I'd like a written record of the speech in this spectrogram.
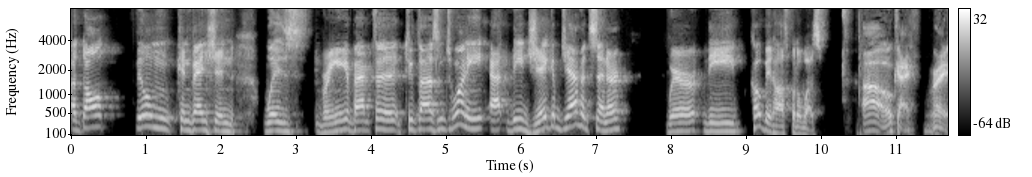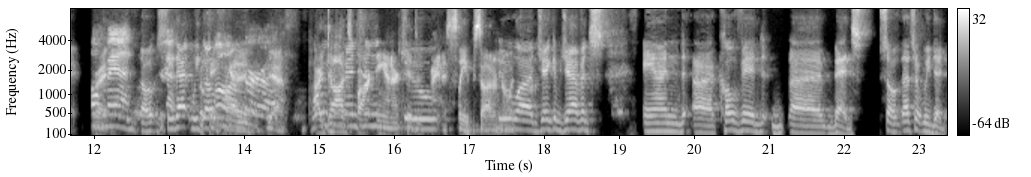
adult film convention was bringing it back to 2020 at the Jacob Javits Center, where the COVID hospital was. Oh, okay. Right. Oh right. man. So see that we Okay, go got it. from girl. yeah. Our dog's barking and our kids to- are trying to sleep, so I don't know. to what- uh, Jacob Javits and uh, COVID uh, beds. So that's what we did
